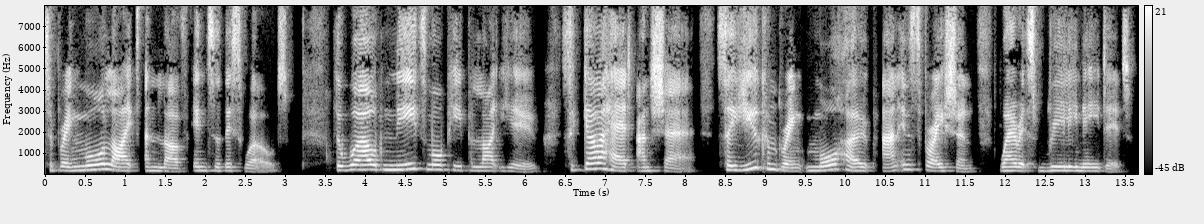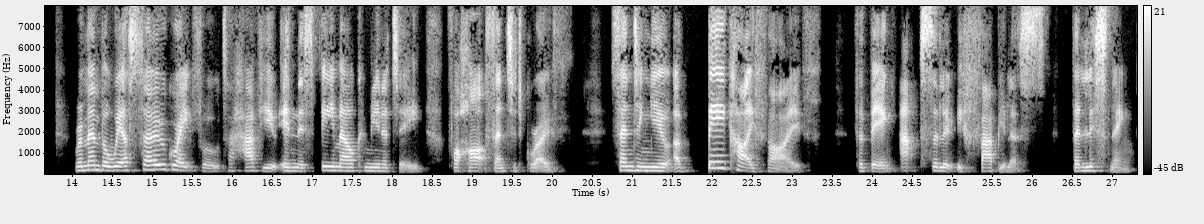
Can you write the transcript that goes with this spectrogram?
to bring more light and love into this world. The world needs more people like you. So go ahead and share so you can bring more hope and inspiration where it's really needed. Remember, we are so grateful to have you in this female community for heart centered growth. Sending you a big high five for being absolutely fabulous, for listening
